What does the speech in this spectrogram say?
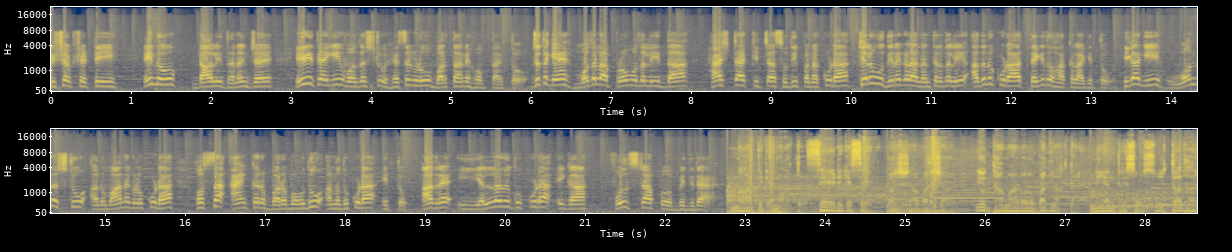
ರಿಷಬ್ ಶೆಟ್ಟಿ. ಇನ್ನು ಡಾಲಿ ಧನಂಜಯ್, ಈ ರೀತಿಯಾಗಿ ಒಂದಷ್ಟು ಹೆಸರುಗಳು ಬರ್ತಾನೆ ಹೋಗ್ತಾ ಇತ್ತು. ಜೊತೆಗೆ ಮೊದಲ ಪ್ರೋಮೋದಲ್ಲಿ ಇದ್ದ ಹ್ಯಾಶ್ ಟ್ಯಾಗ್ ಕಿಚ್ಚ ಸುದೀಪನ್ನ ಕೂಡ ಕೆಲವು ದಿನಗಳ ನಂತರದಲ್ಲಿ ಅದನ್ನು ಕೂಡ ತೆಗೆದು ಹಾಕಲಾಗಿತ್ತು. ಹೀಗಾಗಿ ಒಂದಷ್ಟು ಅನುಮಾನಗಳು ಕೂಡ ಹೊಸ ಆಂಕರ್ ಬರಬಹುದು ಅನ್ನೋದು ಕೂಡ ಇತ್ತು. ಆದ್ರೆ ಈ ಎಲ್ಲದಕ್ಕೂ ಕೂಡ ಈಗ ಫುಲ್ ಸ್ಟಾಪ್ ಬಿದ್ದಿದೆ. ಮಾತಿಗೆ ಮಾತು, ಸೇಡಿಗೆ ಸೇ ವರ್ಷ ವರ್ಷ ಯುದ್ಧ ಮಾಡೋರು ಬದಲಾಗ್ತಾರೆ ನಿಯಂತ್ರಿಸೋ ಸೂತ್ರಧಾರ?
